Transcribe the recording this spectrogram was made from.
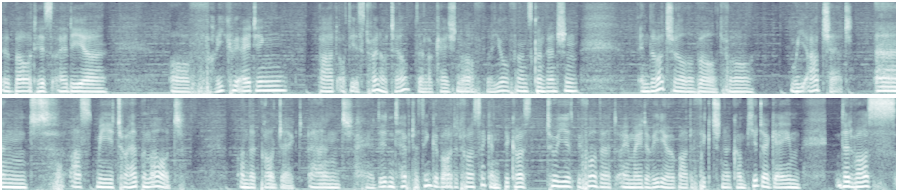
about his idea of recreating part of the Estrel Hotel, the location of the Eurofurence convention, in the virtual world for VRChat, and asked me to help him out on that project. And I didn't have to think about it for a second, because two years before that I made a video about a fictional computer game that was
